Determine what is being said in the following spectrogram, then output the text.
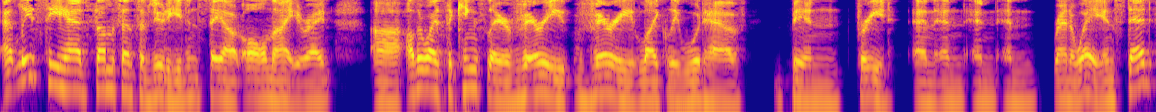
at least he had some sense of duty. He didn't stay out all night, right? Uh, otherwise the Kingslayer very, very likely would have been freed and, and, and, and ran away. Instead,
